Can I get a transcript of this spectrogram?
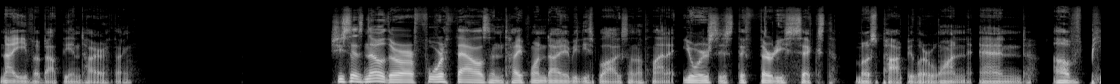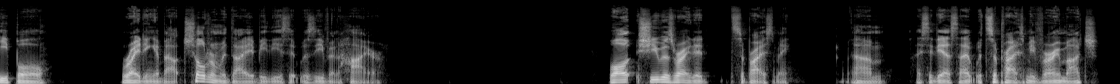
naive about the entire thing. She says, no, there are 4,000 type 1 diabetes blogs on the planet. Yours is the 36th most popular one. And of people writing about children with diabetes, it was even higher. Well, she was right. It surprised me. Um, I said, yes, that would surprise me very much.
